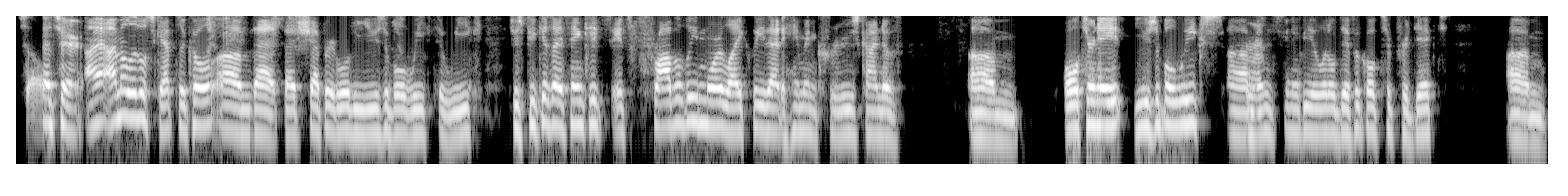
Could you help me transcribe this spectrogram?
So that's fair. I, am a little skeptical um, that that Shepard will be usable week to week, just because I think it's it's probably more likely that him and Cruz kind of um, alternate usable weeks, um, mm-hmm. and it's going to be a little difficult to predict. Um,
